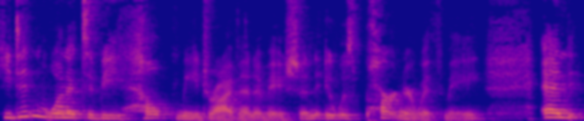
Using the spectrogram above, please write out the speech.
he didn't want it to be help me drive innovation it was partner with me. And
